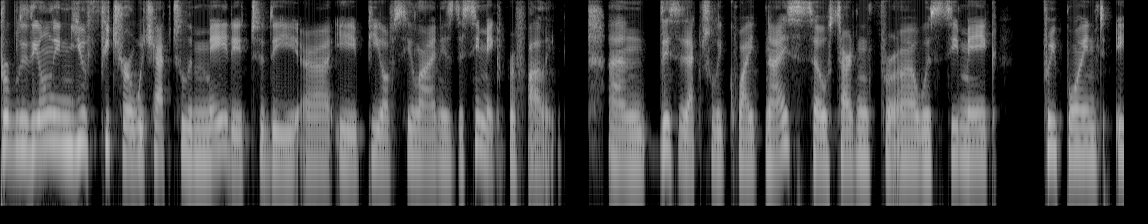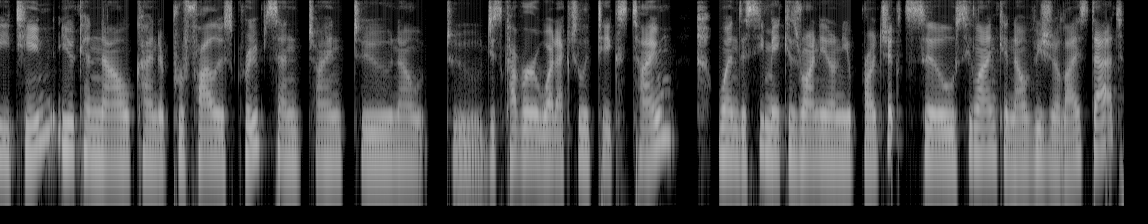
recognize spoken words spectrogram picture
probably the only new feature which actually made it to the uh, EAP of CLion is the CMake profiling, and this is actually quite nice. So starting for, uh, with CMake 3.18 you can now kind of profile your scripts and trying to now to discover what actually takes time when the CMake is running on your project. So CLion can now visualize that.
